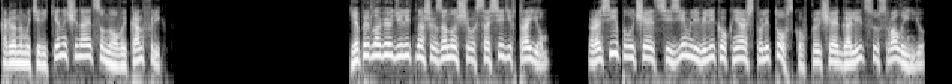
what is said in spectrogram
когда на материке начинается новый конфликт. Я предлагаю делить наших заносчивых соседей втроем. Россия получает все земли Великого княжества Литовского, включая Галицию с Волынью.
